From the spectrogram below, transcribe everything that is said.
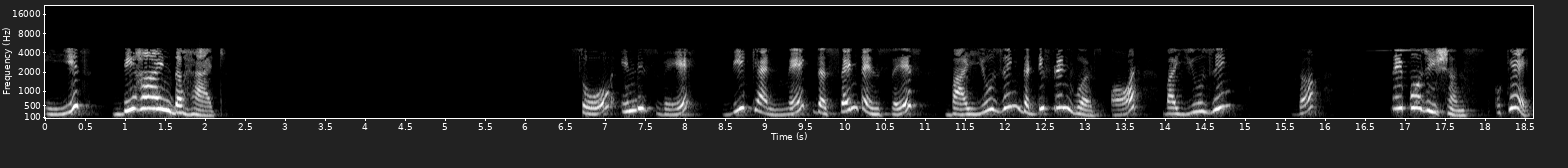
is behind the hat So, in this way, we can make the sentences by using the different words or by using the prepositions, okay?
